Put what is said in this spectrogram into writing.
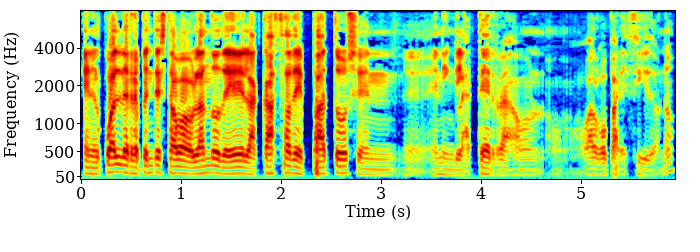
en el cual de repente estaba hablando de la caza de patos en, eh, en Inglaterra o, algo parecido, ¿no?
